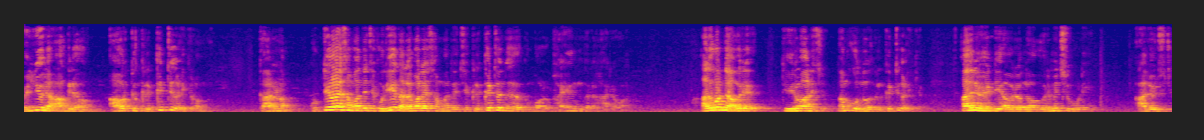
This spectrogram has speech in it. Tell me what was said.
വലിയൊരു ആഗ്രഹം അവർക്ക് ക്രിക്കറ്റ് കളിക്കണമെന്ന്. കാരണം കുട്ടികളെ സംബന്ധിച്ച് പുതിയ തലമുറയെ സംബന്ധിച്ച് ക്രിക്കറ്റ് എന്ന് കേൾക്കുമ്പോൾ ഭയങ്കര ഹരമാണ്. അതുകൊണ്ട് അവർ തീരുമാനിച്ചു നമുക്കൊന്ന് ക്രിക്കറ്റ് കളിക്കാം. അതിനുവേണ്ടി അവരൊന്ന് ഒരുമിച്ച് കൂടി ആലോചിച്ചു.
